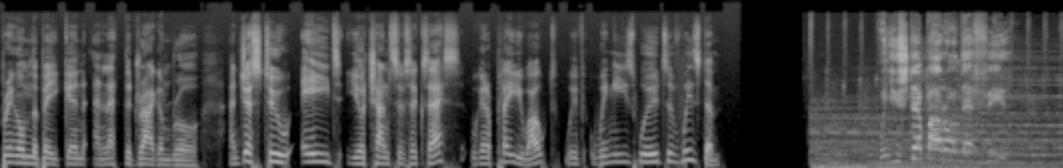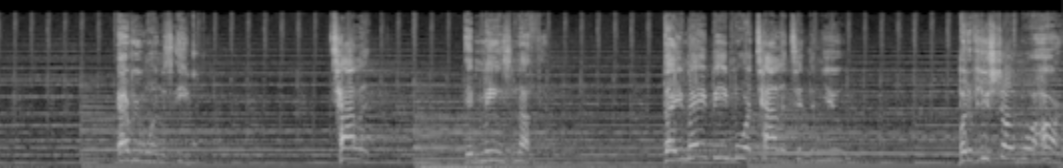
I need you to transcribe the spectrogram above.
bring home the bacon, and let the dragon roar. And just to aid your chance of success, we're going to play you out with Wingy's words of wisdom. When you step out on that field, everyone is equal. Talent, it means nothing. They may be more talented than you, but if you show more heart,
